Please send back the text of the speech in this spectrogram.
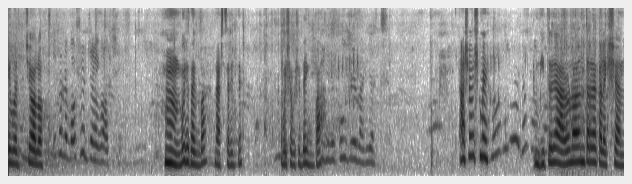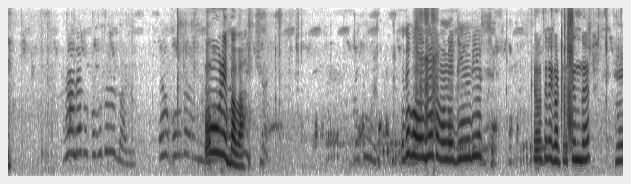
এইবার চলো। এখানে বসার জায়গা আছে। হুম বসে থাকবা নার্সারিতে। বসে বসে দেখবা। আসো উসমে ভিতরে আরও নয়নতারার কালেকশন ওরে বাবা। দেখো ওই মেয়েটা মনে ডিম দিয়েছে। কবুতরের ঘরটা সুন্দর। হ্যাঁ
